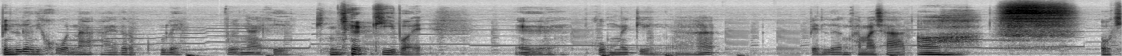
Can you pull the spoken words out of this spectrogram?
เป็นเรื่องที่โคตรน่าอายสำหรับกูเลยเพื่อง่ายคือกินเยอะขี้บ่อยเออคุมไม่เก่งอะฮะ เป็นเรื่องธรรมชาติอ๋อโอเค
